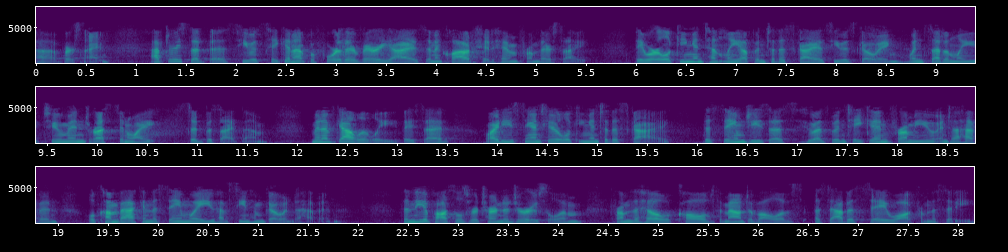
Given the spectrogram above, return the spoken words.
Uh, verse 9. After he said this, he was taken up before their very eyes, and a cloud hid him from their sight. They were looking intently up into the sky as he was going, when suddenly two men dressed in white stood beside them. Men of Galilee, they said, why do you stand here looking into the sky? The same Jesus who has been taken from you into heaven will come back in the same way you have seen him go into heaven. Then the apostles returned to Jerusalem from the hill called the Mount of Olives, a Sabbath day walk from the city.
